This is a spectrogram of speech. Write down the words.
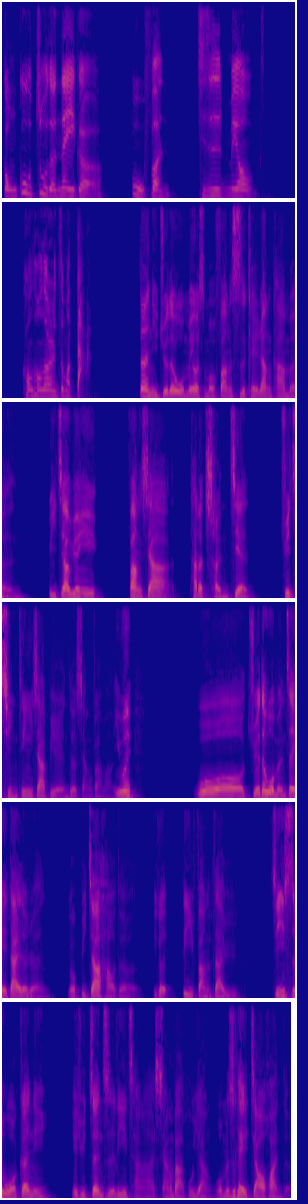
巩固住的那一个部分，其实没有恐同的人这么大。但你觉得我们有什么方式可以让他们比较愿意放下他的成见，去倾听一下别人的想法吗？因为我觉得我们这一代的人有比较好的一个地方在于，即使我跟你也许政治立场啊、想法不一样，我们是可以交换的，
